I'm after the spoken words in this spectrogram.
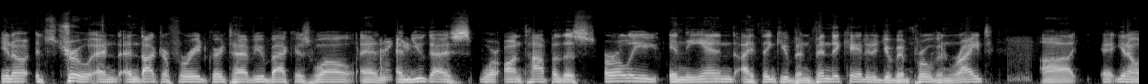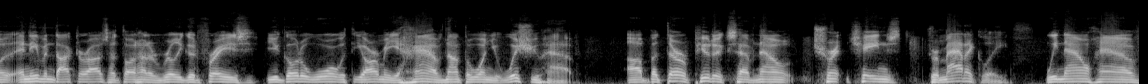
You know, it's true. And, and Dr. Fareed, great to have you back as well. And, Thank and you. you guys were on top of this early. In the end, I think you've been vindicated. You've been proven right. Uh, you know, and even Dr. Oz, I thought had a really good phrase. You go to war with the army you have, not the one you wish you have. Uh, but therapeutics have now tra- changed dramatically. We now have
